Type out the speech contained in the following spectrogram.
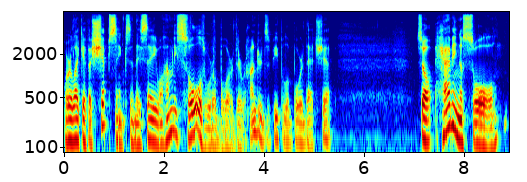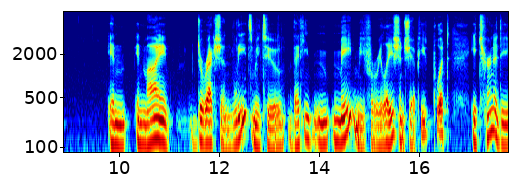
Or like if a ship sinks and they say, well, how many souls were aboard? There were hundreds of people aboard that ship. So having a soul in in my direction leads me to that he m- made me for relationship. He put eternity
